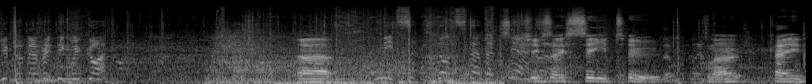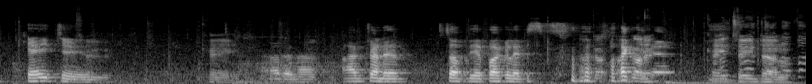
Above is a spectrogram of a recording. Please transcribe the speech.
Give them everything we've got! Uh, Meat sex don't stand a chance! did you say C2? No, K2. K2. Two. K. I don't know. I'm trying to stop the apocalypse. I got, I got it. hell. I K2 turned on the done.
